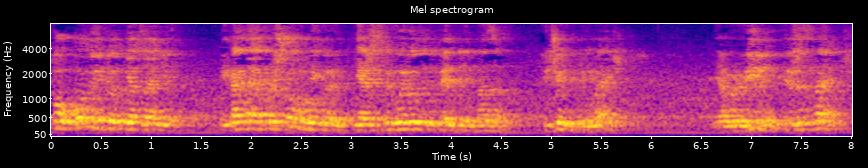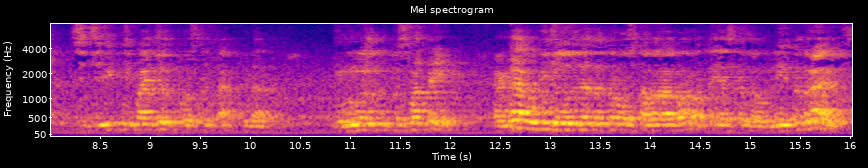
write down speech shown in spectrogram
то он уйдет, я за ним. И когда я пришел, он мне говорит, я же тебе говорил это пять лет назад. Ты что, не понимаешь? Я говорю, Вилли, ты же знаешь, сетевик не пойдет просто так куда-то. Ему нужно посмотреть. Когда я увидел вот этот рост товарооборота, я сказал, мне это нравится.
